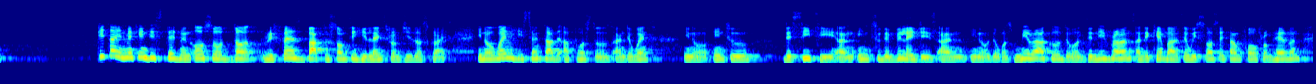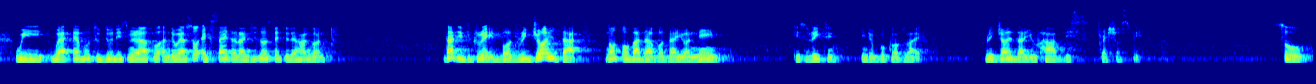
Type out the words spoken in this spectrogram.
Peter, in making this statement, also does, refers back to something he learned from Jesus Christ. You know, when he sent out the apostles and they went, you know, into the city and into the villages, and you know, there was miracles, there was deliverance, and they came back and said, We saw Satan fall from heaven. We were able to do this miracle, and they were so excited. And Jesus said to them, Hang on. That is great, but rejoice that, not over that, but that your name is written in the book of life. Rejoice that you have this precious faith. So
